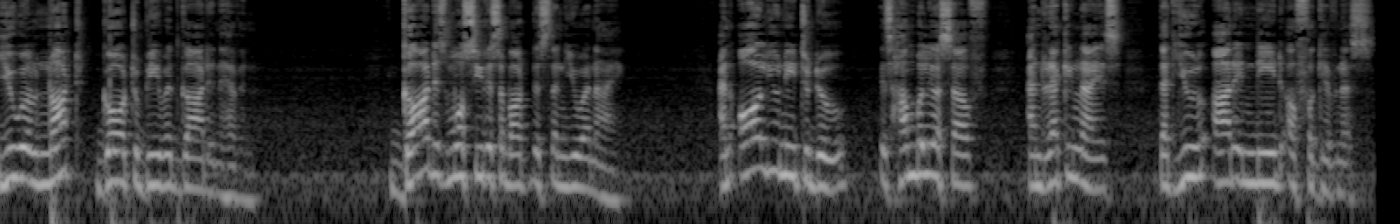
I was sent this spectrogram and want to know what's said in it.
you will not go to be with God in heaven. God is more serious about this than you and I. And all you need to do is humble yourself and recognize that you are in need of forgiveness.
